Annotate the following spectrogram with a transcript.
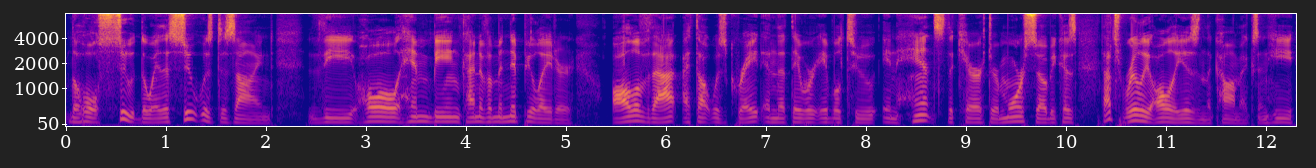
the whole suit, the way the suit was designed, the whole him being kind of a manipulator, all of that I thought was great, and that they were able to enhance the character more so because that's really all he is in the comics. And he,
